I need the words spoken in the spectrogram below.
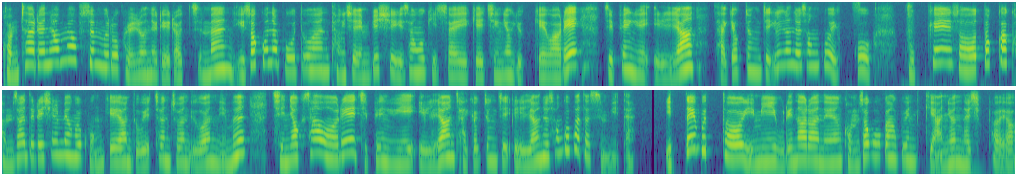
검찰은 혐의 없음으로 결론을 내렸지만 이 사건을 보도한 당시 MBC 이상호 기자에게 징역 6개월에 집행유예 1년, 자격정지 1년을 선고했고 국회에서 떡과 검사들의 실명을 공개한 노회찬 전 의원님은 징역 4월에 집행유예 1년, 자격정지 1년을 선고받았습니다. 이때부터 이미 우리나라는 검사고강국이 아니었나 싶어요.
